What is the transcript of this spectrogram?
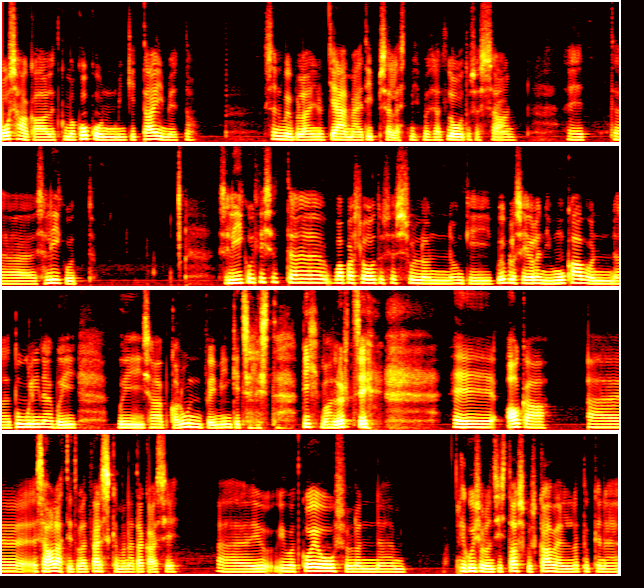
osakaal, et kui ma kogun mingeid taimi, et noh, see on võib-olla ainult jäämäe tipp sellest, mis ma sealt loodusest saan. et äh, sa liigud, sa liigud lihtsalt äh, vabas looduses, sul on, ongi, võib-olla see ei ole nii mugav, on äh, tuuline või, või sajab ka lund või mingit sellist vihma, lörtsi e,. aga äh, sa alati tuled värskemana tagasi äh,. jõuad koju, sul on äh, ja kui sul on siis taskus ka veel natukene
